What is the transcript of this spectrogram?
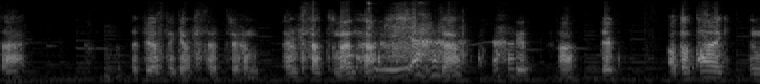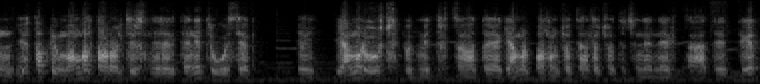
За. Би бас нэг амбассадорын амбассадор байна. За. Тэгээд яг одоо та яг энэ Utopia Монголд оруулж ирснээр яг таны зүгээс яг ямар өөрчлөлтүүд мэдрэгдсэн одоо яг ямар боломжууд залуучуудад ч нэгсэн. Тэгээд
